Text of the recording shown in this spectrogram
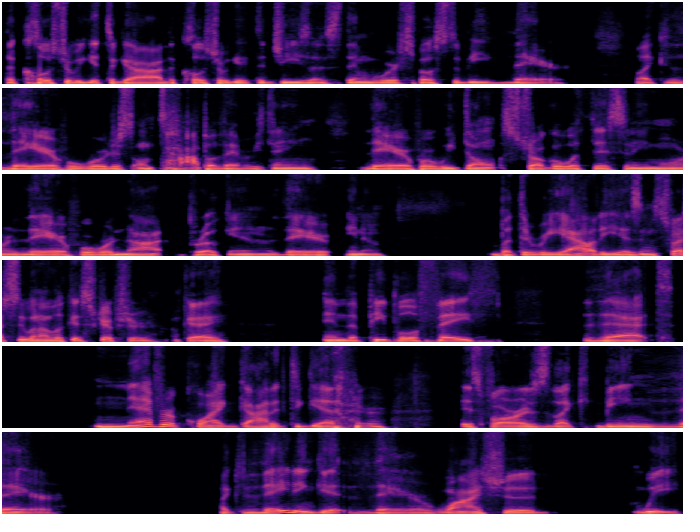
the closer we get to God, the closer we get to Jesus, then we're supposed to be there, like there where we're just on top of everything, there where we don't struggle with this anymore, there where we're not broken, or there, you know. but the reality is, and especially when I look at scripture, okay, and the people of faith that never quite got it together as far as like being there. Like they didn't get there. Why should we?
